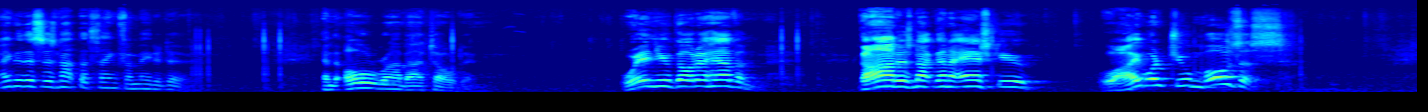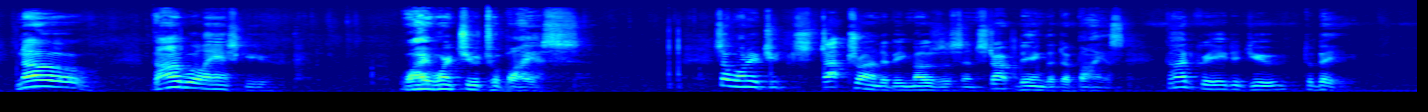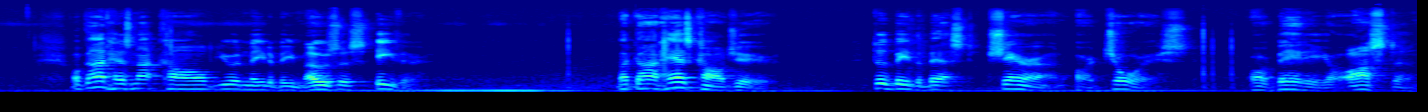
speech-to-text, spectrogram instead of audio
Maybe this is not the thing for me to do. And the old rabbi told him, When you go to heaven, God is not going to ask you, Why weren't you Moses? No, God will ask you, why weren't you Tobias? So why don't you stop trying to be Moses and start being the Tobias God created you to be? Well, God has not called you and me to be Moses either. But God has called you to be the best Sharon or Joyce or Betty or Austin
